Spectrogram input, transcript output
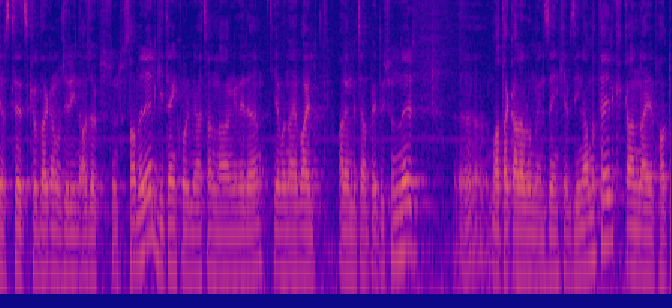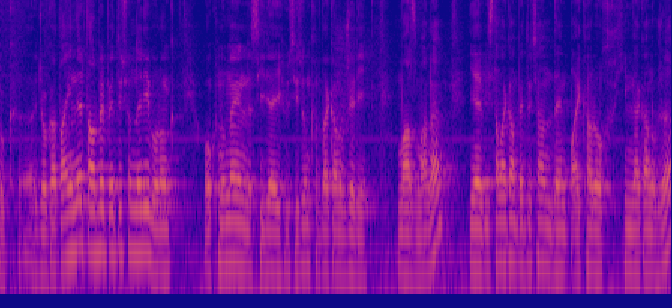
եւ սկսեց քրդական ուժերին աջակցություն ցուցաբերել, գիտենք, որ Միացյալ Նահանգները եւ նաեւ այլ արևմտյան պետություններ մատակարարում են զենք եւ զինամթերք, կան նաեւ հատուկ ջոկատայիններ տարբեր պետությունների, որոնք օգնում են Սիրիայի հյուսիսում քրդական ուժերի մարզմանը եւ իսլամական պետության դեմ պայքարող հիմնական ուժը,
